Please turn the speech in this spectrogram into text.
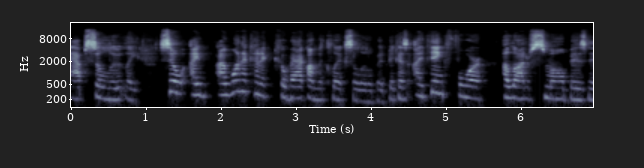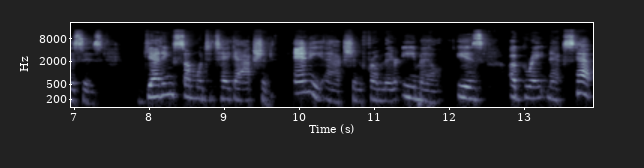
Absolutely. So I, I want to kind of go back on the clicks a little bit because I think for a lot of small businesses, getting someone to take action, any action from their email, is a great next step.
